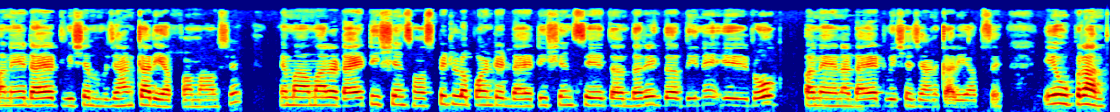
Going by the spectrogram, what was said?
અને એ ડાયટ વિશે જાણકારી આપવામાં આવશે. એમાં અમારા ડાયટિશિયન્સ, હોસ્પિટલ અપોઇન્ટેડ ડાયટિશિયન્સ છે દરેક દર્દીને એ રોગ અને એના ડાયટ વિશે જાણકારી આપશે. એ ઉપરાંત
